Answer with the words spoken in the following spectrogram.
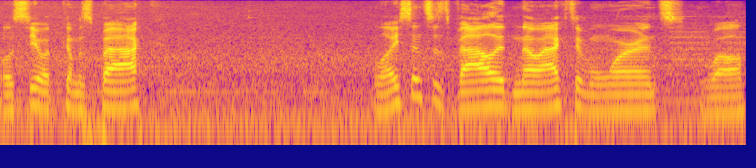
We'll see what comes back. License is valid, no active warrants. Well,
